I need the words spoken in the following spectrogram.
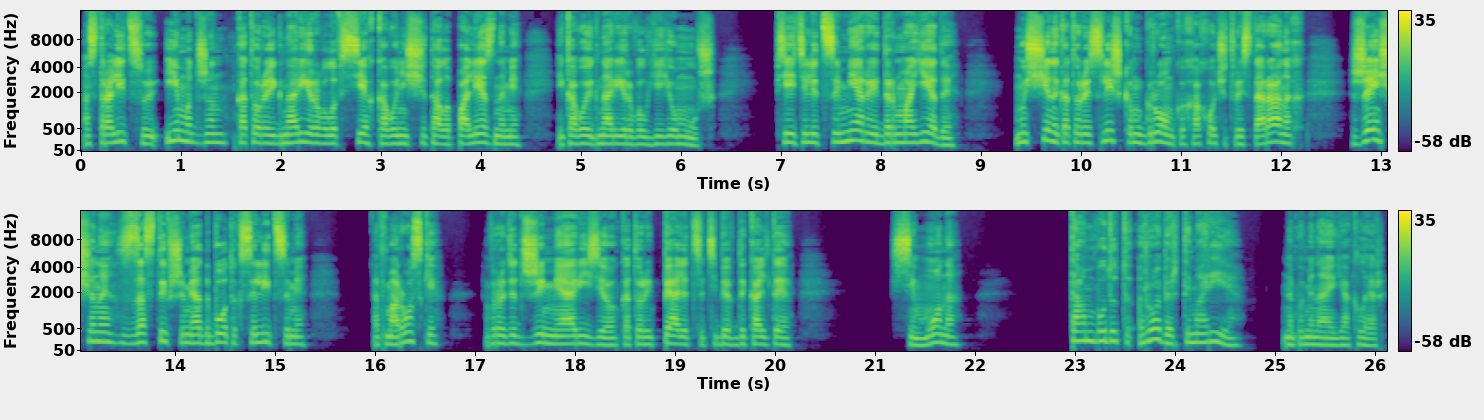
астролицию Имаджин, которая игнорировала всех, кого не считала полезными и кого игнорировал ее муж. Все эти лицемеры и дармоеды, мужчины, которые слишком громко хохочут в ресторанах, женщины с застывшими от ботокса лицами, отморозки, вроде Джимми Аризио, который пялится тебе в декольте, Симона. «Там будут Роберт и Мария», — напоминаю я Клэр.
